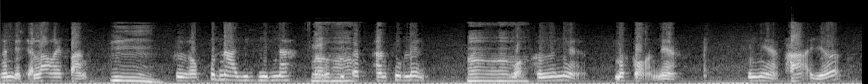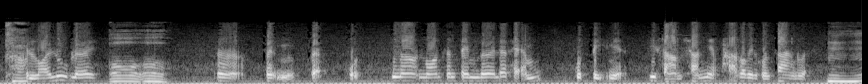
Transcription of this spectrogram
งั้นเดี๋ยวจะเล่าให้ฟัง อืมคือเขาพูดหน้ายิ้มๆนะผมก็อ่าฮะคิดว่าท่านพูดเล่นอ่าบอกคือเนี่ย เมื่อก่อนเนี่ยที่เนี่ยพระเยอะครับเป็นร้อยรูปเลย โอ้โอ้อ่าเป็นแบบ นอนนอนกันเต็มเลยและแถมกุฏิเนี่ย ที่สามชั้นเนี่ยพระก็เป็นคนสร้างด้วย อืมฮึ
